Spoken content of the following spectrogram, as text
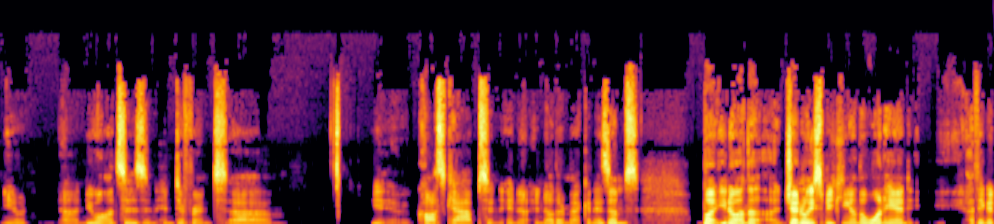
you know uh, nuances and, and different um, you know, cost caps and, and, and other mechanisms. But you know, on the generally speaking, on the one hand, I think a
